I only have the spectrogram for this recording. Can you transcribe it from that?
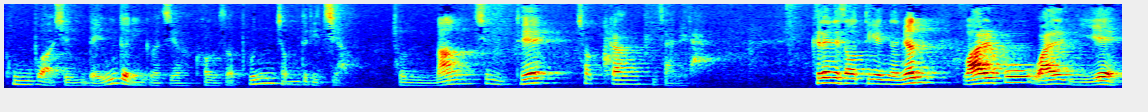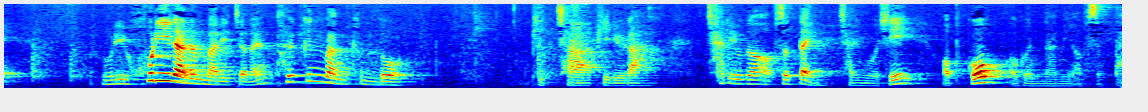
공부하신 내용들인 거지요. 거기서 본 점들이지요. 존망, 신퇴, 척강, 비자니라. 그래서 어떻게 했냐면 왈호 왈위에 우리 홀이라는 말 있잖아요. 털끝만큼도 비차 비류라 차류가 없었다. 잘못이 없고 어긋남이 없었다.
